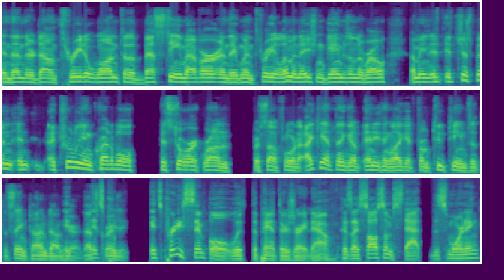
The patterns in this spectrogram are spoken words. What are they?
and then they're down three to one to the best team ever, and they win three elimination games in a row. I mean, it, it's just been an, a truly incredible historic run for South Florida. I can't think of anything like it from two teams at the same time down It- here. That's it's pr- crazy. It's pretty simple with the Panthers right now because I saw some stat this morning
